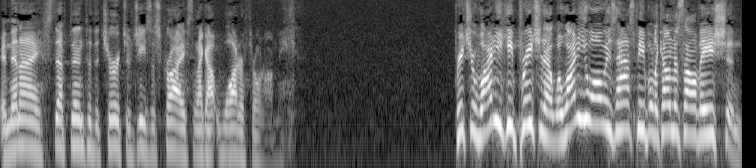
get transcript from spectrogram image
And then I stepped into the church of Jesus Christ and I got water thrown on me. Preacher, why do you keep preaching that way? Why do you always ask people to come to salvation?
